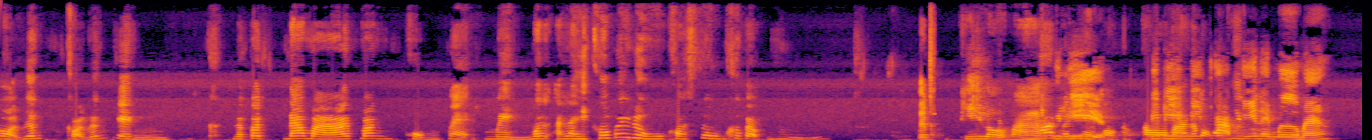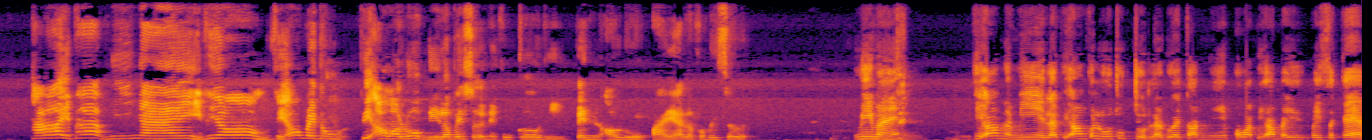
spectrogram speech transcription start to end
ก่อนเรื่องก่อนเรื่องเก่ง แล้วก็หน้าม้าบ้างผมแปะเหม่งบ้างอะไรก็ไม่รู้คอสตูมคือแบบอื้อหือแต่พี่หล่อมากวาดพี่ละบีเอียดออกจากจอบีบีมาแล้มีวบอกภาว่าพนี้ในมือไหมใช่ภาพนี้ไง พี่อ้อมพี่อ้อมไปตรงพี่อ้อมเอารูปนี้แล้วไปเสิร์ชใน Google ดี เป็นเอารูปไปอะ แล้วก็ไปเสิร์ช มีไหมพี่อ้อมน่ะมี แล้วพี่อ้อมก็รู้ทุกจุดแล้วด้วยตอนนี้ เพราะว่าพี่อ้อมไปไปสแกน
